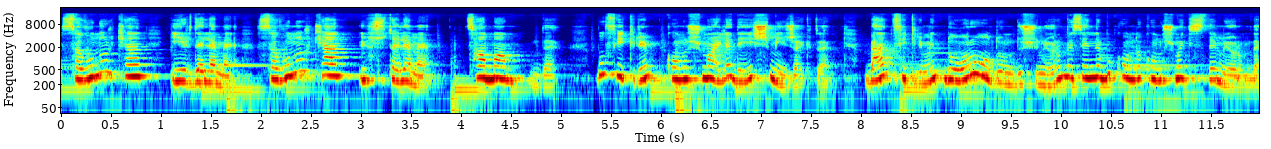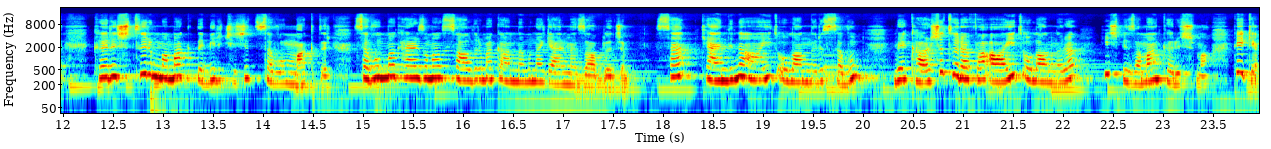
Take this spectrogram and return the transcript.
savunurken irdeleme, savunurken üsteleme. Tamam de. Bu fikrim konuşmayla değişmeyecekti. Ben fikrimin doğru olduğunu düşünüyorum ve seninle bu konuda konuşmak istemiyorum de. Karıştırmamak da bir çeşit savunmaktır. Savunmak her zaman saldırmak anlamına gelmez ablacığım. Sen kendine ait olanları savun ve karşı tarafa ait olanlara hiçbir zaman karışma. Peki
